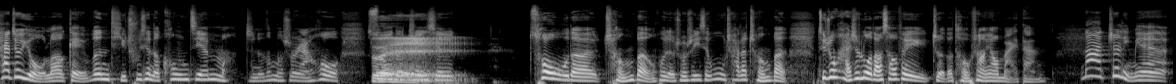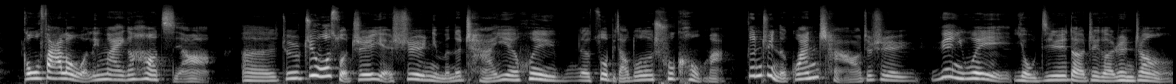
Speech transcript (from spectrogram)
它就有了给问题出现的空间嘛，只能这么说。然后所有的这些错误的成本，或者说是一些误差的成本，最终还是落到消费者的头上要买单。那这里面勾发了我另外一个好奇啊，呃，就是据我所知，也是你们的茶叶会呃做比较多的出口嘛。根据你的观察啊，就是愿意为有机的这个认证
